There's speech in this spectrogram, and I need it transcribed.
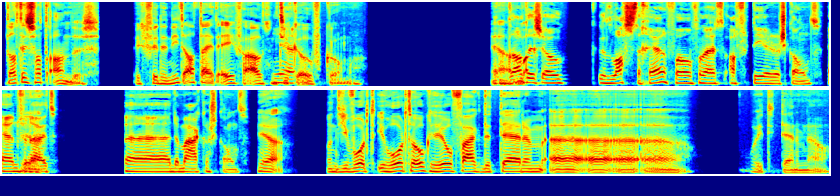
Dat is wat anders. Ik vind het niet altijd even authentiek Ja. overkomen. en dat maar- is ook lastig, hè? Van, vanuit de adverteerderskant en vanuit eh, de makerskant. Ja, want je, wordt, je hoort ook heel vaak de term... eh, eh, hoe heet die term nou?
